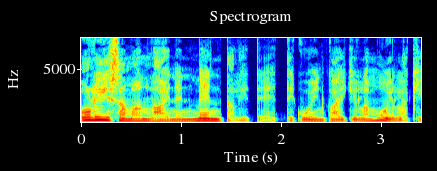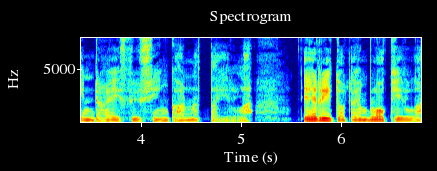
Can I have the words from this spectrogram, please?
Oli samanlainen mentaliteetti kuin kaikilla muillakin Dreyfusin kannattajilla, eritoten blokilla,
